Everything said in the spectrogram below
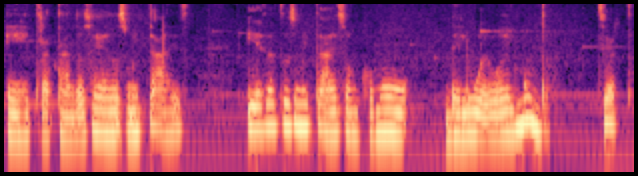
eh, tratándose de dos mitades y esas dos mitades son como del huevo del mundo, ¿cierto?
